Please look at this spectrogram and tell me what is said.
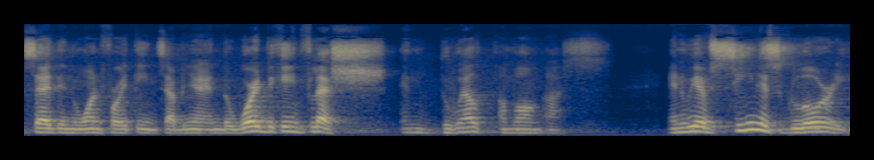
said in 1.14, sabi niya, And the Word became flesh and dwelt among us. And we have seen His glory,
